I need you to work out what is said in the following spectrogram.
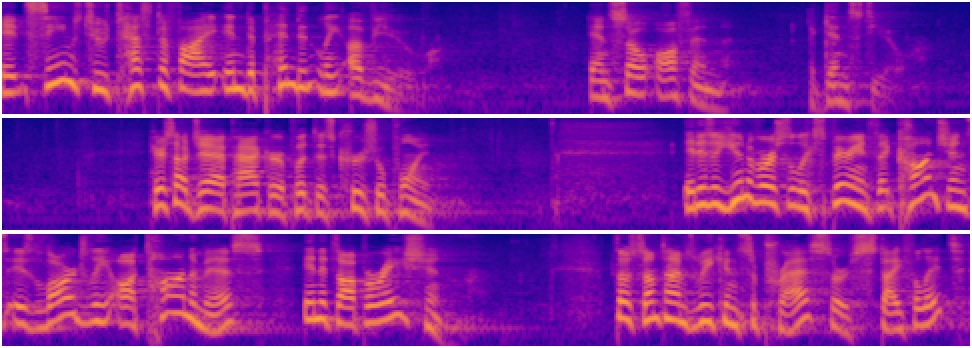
it seems to testify independently of you and so often against you. Here's how J.I. Packer put this crucial point. It is a universal experience that conscience is largely autonomous in its operation. Though sometimes we can suppress or stifle it,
